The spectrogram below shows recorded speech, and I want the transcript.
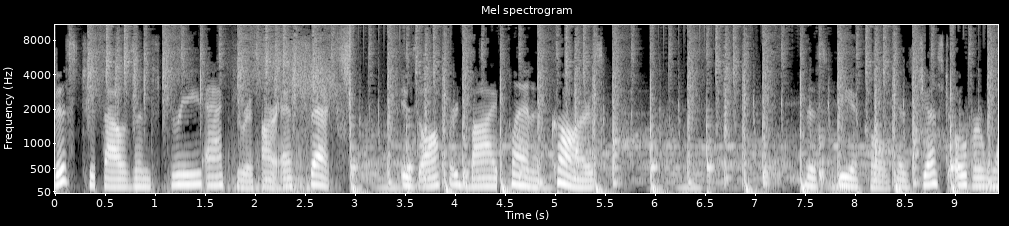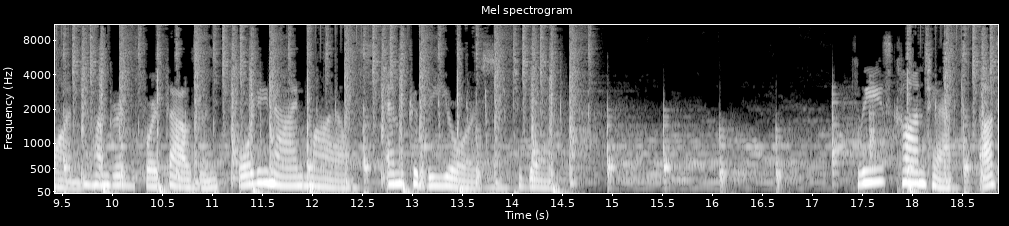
This 2003 Acura RSX is offered by Planet Cars. This vehicle has just over 104,049 miles and could be yours today. Please contact us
